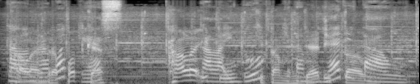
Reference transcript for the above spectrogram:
Kalandra Podcast. Kala Kala itu kita menjadi tahu. tahu.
